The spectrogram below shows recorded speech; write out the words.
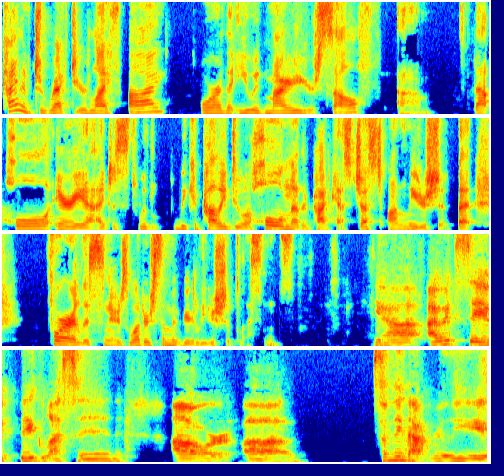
kind of direct your life by or that you admire yourself. Um, that whole area, I just would, we could probably do a whole nother podcast just on leadership, but for our listeners, what are some of your leadership lessons? Yeah, I would say a big lesson uh, or uh, something that really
